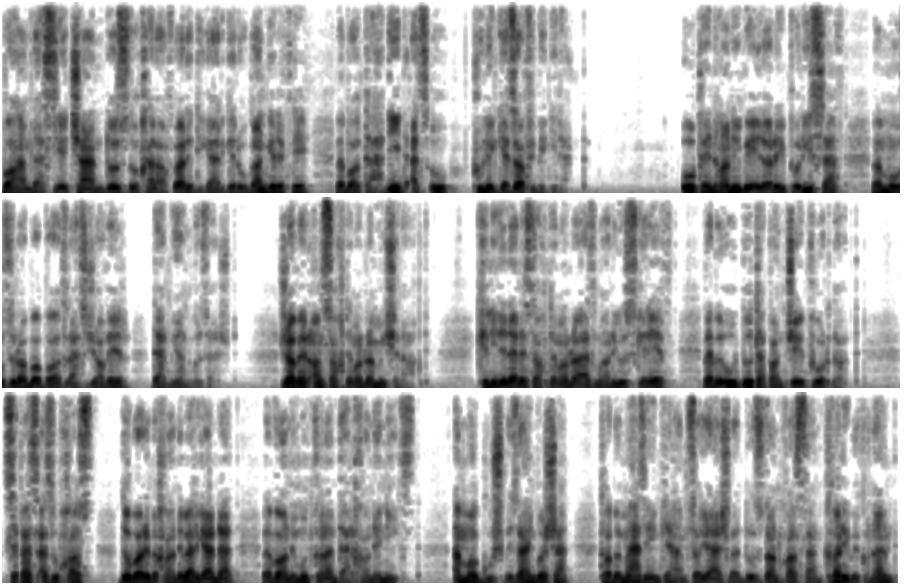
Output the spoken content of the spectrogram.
با همدستی چند دزد و خلافکار دیگر گروگان گرفته و با تهدید از او پول گذافی بگیرند. او پنهانی به اداره پلیس رفت و موضوع را با بازرس جاور در میان گذاشت. جاور آن ساختمان را می شناخت. کلید در ساختمان را از ماریوس گرفت و به او دو تپانچه پر داد. سپس از او خواست دوباره به خانه برگردد و وانمود کند در خانه نیست. اما گوش به زنگ باشد تا به محض اینکه همسایهاش و دزدان خواستند کاری بکنند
